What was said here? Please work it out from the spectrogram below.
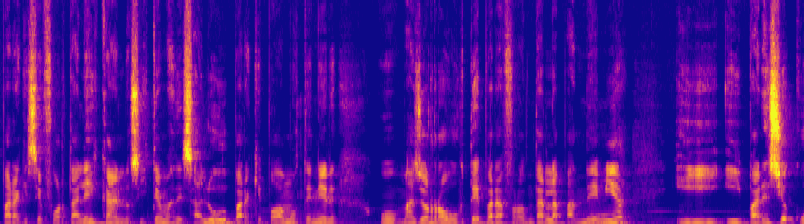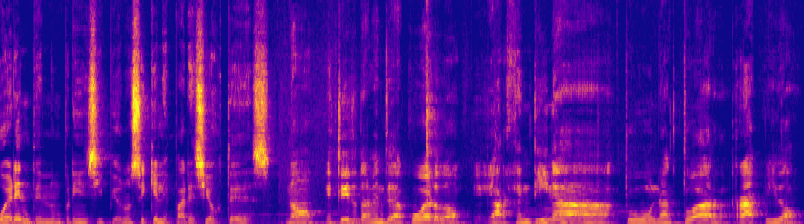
para que se fortalezcan los sistemas de salud, para que podamos tener mayor robustez para afrontar la pandemia. Y, pareció coherente en un principio, no sé qué les pareció a ustedes. No, estoy totalmente de acuerdo. Eh, Argentina tuvo un actuar rápido,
